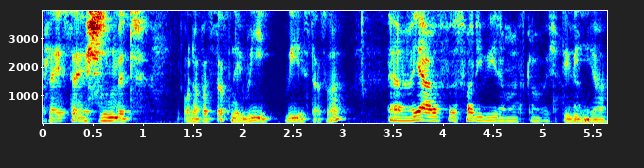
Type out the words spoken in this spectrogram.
Playstation mit, oder was ist das? Nee, Wii. Wii ist das, oder? Äh, ja, das, das war die Wii damals, glaube ich. Die Wii, ja.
